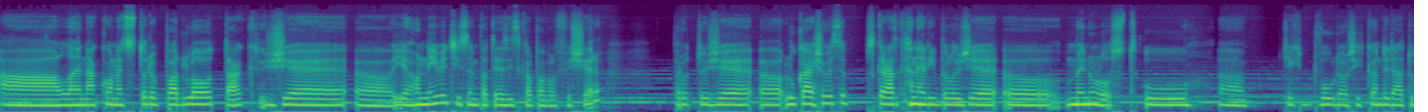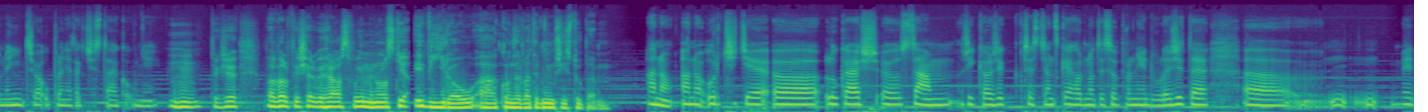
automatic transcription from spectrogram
Ale nakonec to dopadlo tak, že uh, jeho největší sympatie získal Pavel Fischer, protože uh, Lukášovi se zkrátka nelíbilo, že uh, minulost u uh, těch dvou dalších kandidátů není třeba úplně tak čistá jako u něj. Mm-hmm. Takže Pavel Fischer vyhrál svoji minulosti i vírou a konzervativním přístupem. Ano, ano, určitě. Uh, Lukáš uh, sám říkal, že křesťanské hodnoty jsou pro něj důležité. Uh, my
